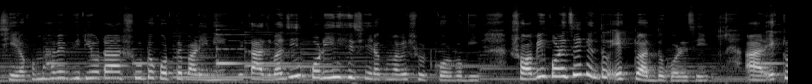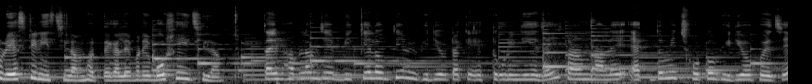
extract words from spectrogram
সেরকমভাবে ভিডিওটা শ্যুটও করতে পারিনি। যে কাজবাজই করিনি, সেরকমভাবে শ্যুট করব কি? সবই করেছি, কিন্তু একটু আধটু করেছি। আর একটু রেস্টই নিচ্ছিলাম ধরতে গেলে মানে বসেই ছিলাম। তাই ভাবলাম যে বিকেল অবধি আমি ভিডিওটাকে একটু করে নিয়ে যাই, কারণ নালে একদমই ছোট ভিডিও হয়েছে।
